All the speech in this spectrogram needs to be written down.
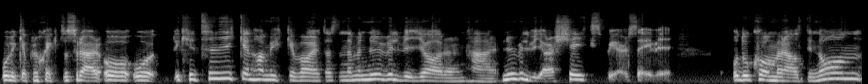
olika projekt och sådär. Och, och, kritiken har mycket varit att nej, men nu vill vi göra den här, nu vill vi göra Shakespeare säger vi. Och då kommer alltid någon eh,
